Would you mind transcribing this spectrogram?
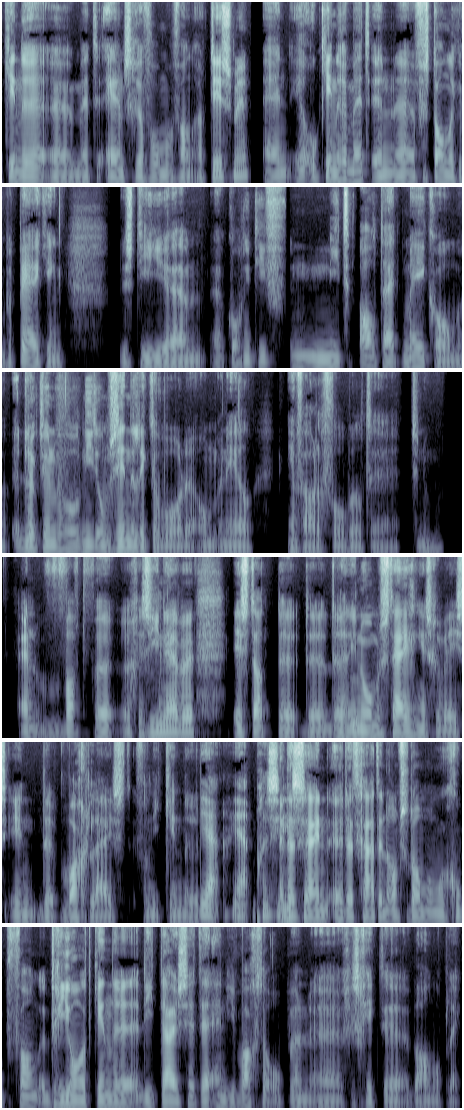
Kinderen met ernstige vormen van autisme. En ook kinderen met een verstandelijke beperking. Dus die um, cognitief niet altijd meekomen. Het lukt hun bijvoorbeeld niet om zindelijk te worden, om een heel eenvoudig voorbeeld uh, te noemen. En wat we gezien hebben, is dat de, de, er een enorme stijging is geweest in de wachtlijst van die kinderen. Ja, ja precies. En dat, zijn, uh, dat gaat in Amsterdam om een groep van 300 kinderen die thuis zitten en die wachten op een uh, geschikte behandelplek.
